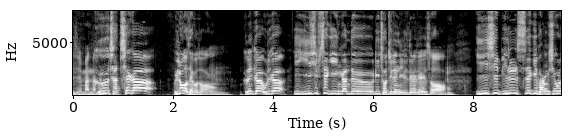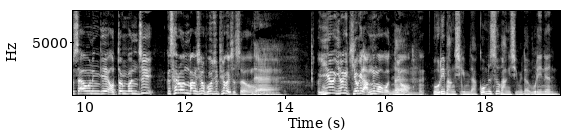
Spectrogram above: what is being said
이제 만나는. 그 자체가 위로가 되거든. 그러니까 우리가 이 20세기 인간들이 저지른 일들에 대해서 21세기 방식으로 싸우는 게 어떤 건지 그 새로운 방식을 보여줄 필요가 있었어요. 네. 이러, 이렇게 기억에 남는 거거든요. 네. 우리 방식입니다. 꼼수 방식입니다. 우리는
